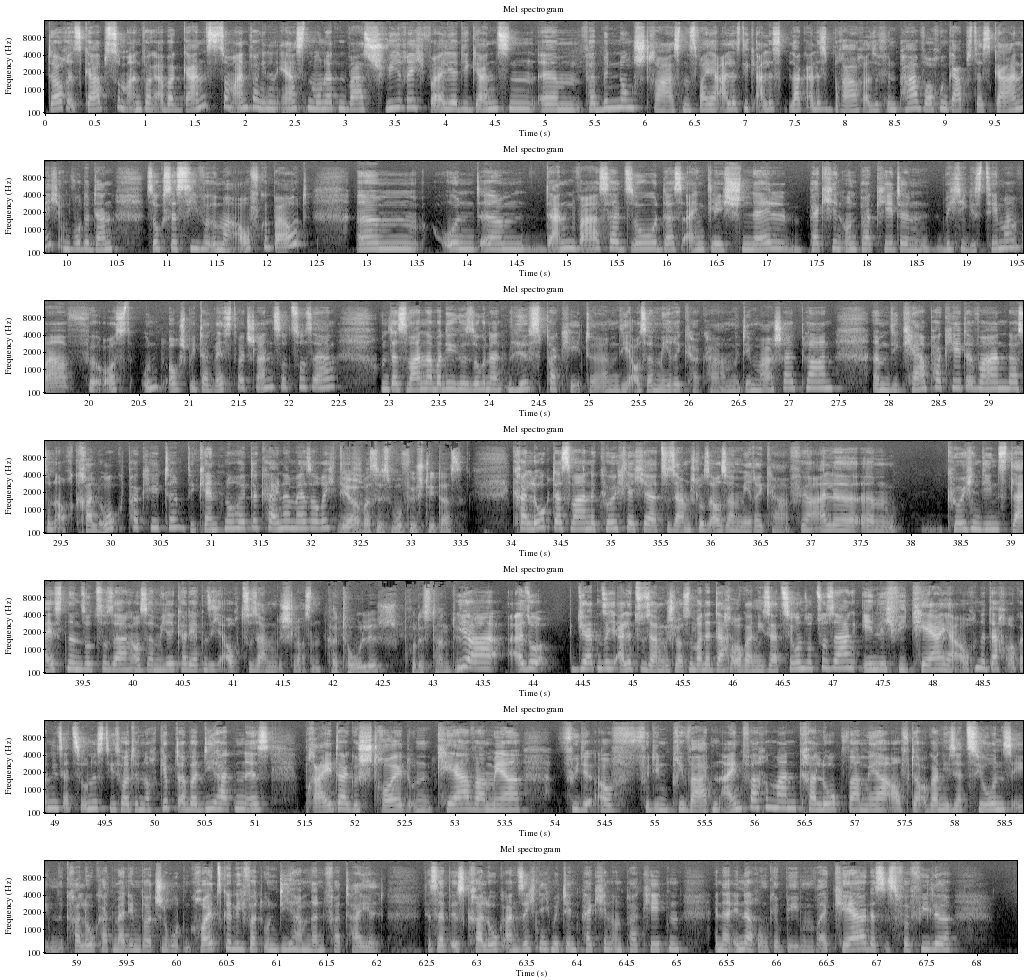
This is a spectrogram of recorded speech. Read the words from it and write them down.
Doch, es gab es zum Anfang, aber ganz zum Anfang in den ersten Monaten war es schwierig, weil ja die ganzen ähm, Verbindungsstraßen, das war ja alles, lag alles, lag alles brach. Also für ein paar Wochen gab es das gar nicht und wurde dann sukzessive immer aufgebaut. Ähm, und ähm, dann war es halt so, dass eigentlich schnell Päckchen und Pakete ein wichtiges Thema war für Ost- und auch später Westdeutschland sozusagen. Und das waren aber die sogenannten Hilfspakete, ähm, die aus Amerika kamen mit dem Marshallplan. Ähm, die Care-Pakete waren das und auch Kralog-Pakete. Die kennt nur heute keiner mehr so richtig. Ja, was ist, wofür steht das? Kralog, das war ein kirchlicher Zusammenschluss aus Amerika für alle ähm, Kirchendienstleistenden sozusagen aus Amerika, die hatten sich auch zusammengeschlossen. Katholisch, protestantisch? Ja, also die hatten sich alle zusammengeschlossen, war eine Dachorganisation sozusagen, ähnlich wie CARE ja auch eine Dachorganisation ist, die es heute noch gibt, aber die hatten es breiter gestreut und CARE war mehr für, die, auf, für den privaten einfachen Mann, Kralog war mehr auf der Organisationsebene. Kralog hat mehr dem Deutschen Roten Kreuz geliefert und die haben dann verteilt. Deshalb ist Kralog an sich nicht mit den Päckchen und Paketen in Erinnerung geblieben, weil Care, das ist für viele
